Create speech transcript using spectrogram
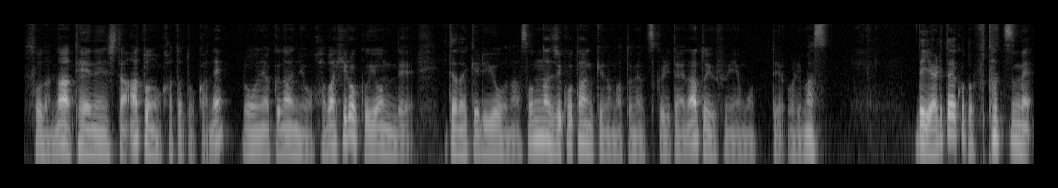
そうだな定年した後の方とかね老若男女を幅広く読んでいただけるようなそんな自己探求のまとめを作りたいなというふうに思っております。でやりたいこと2つ目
